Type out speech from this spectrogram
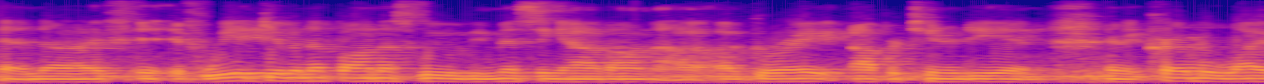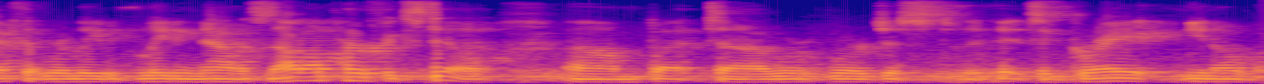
And uh, if if we had given up on us, we would be missing out on a, a great opportunity and an incredible life that we're leading, leading now. It's not all perfect still, um, but uh, we're we're just it's a great you know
